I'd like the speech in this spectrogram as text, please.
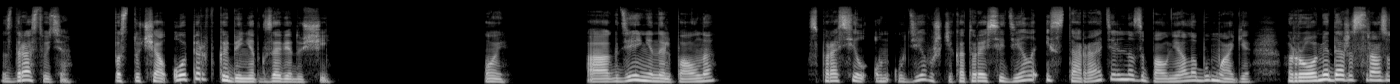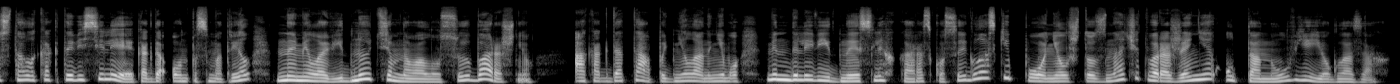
«Здравствуйте», постучал опер в кабинет к заведующей. «Ой, а где Нинель Павловна?» Спросил он у девушки, которая сидела и старательно заполняла бумаги. Роме даже сразу стало как-то веселее, когда он посмотрел на миловидную темноволосую барышню. А когда та подняла на него миндалевидные слегка раскосые глазки, понял, что значит выражение «утонул» в ее глазах.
